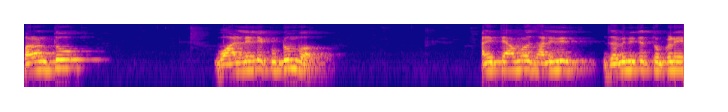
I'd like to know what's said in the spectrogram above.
परंतु वाढलेले कुटुंब आणि त्यामुळे झालेले जमिनीचे तुकडे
